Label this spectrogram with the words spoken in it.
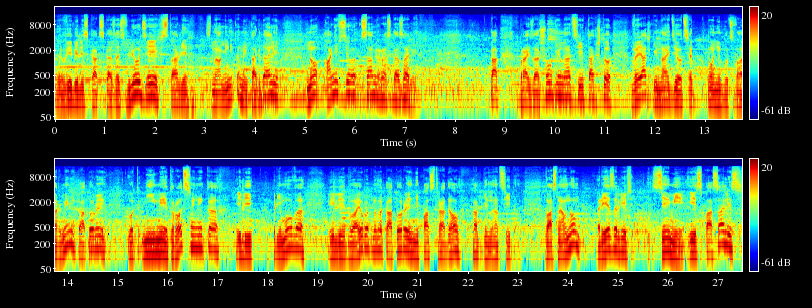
выбились, как сказать, в люди, стали знаменитыми и так далее. Но они все сами рассказали, как произошел геноцид. Так что вряд ли найдется кто-нибудь в Армении, который вот, не имеет родственника или прямого, или двоюродного, который не пострадал от геноцида. В основном резали семьи и спасались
